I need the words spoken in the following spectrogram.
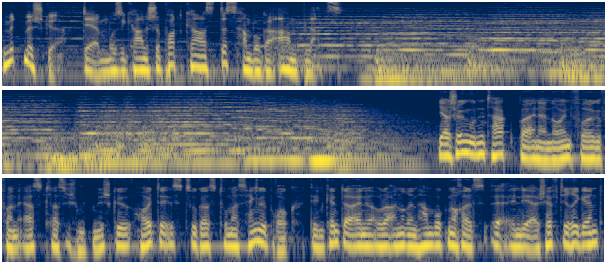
mit Mischke, der musikalische Podcast des Hamburger Abendblatts. Ja, schönen guten Tag bei einer neuen Folge von Erstklassisch mit Mischke. Heute ist zu Gast Thomas Hengelbrock. Den kennt der eine oder andere in Hamburg noch als äh, NDR-Chefdirigent.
